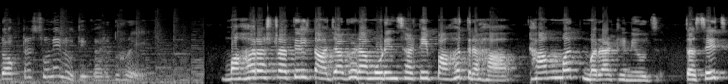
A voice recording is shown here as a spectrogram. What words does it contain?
डॉक्टर सुनील उदिकर धुळे. महाराष्ट्रातील ताज्या घडामोडींसाठी पाहत रहा ठाम मत मराठी न्यूज. तसेच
